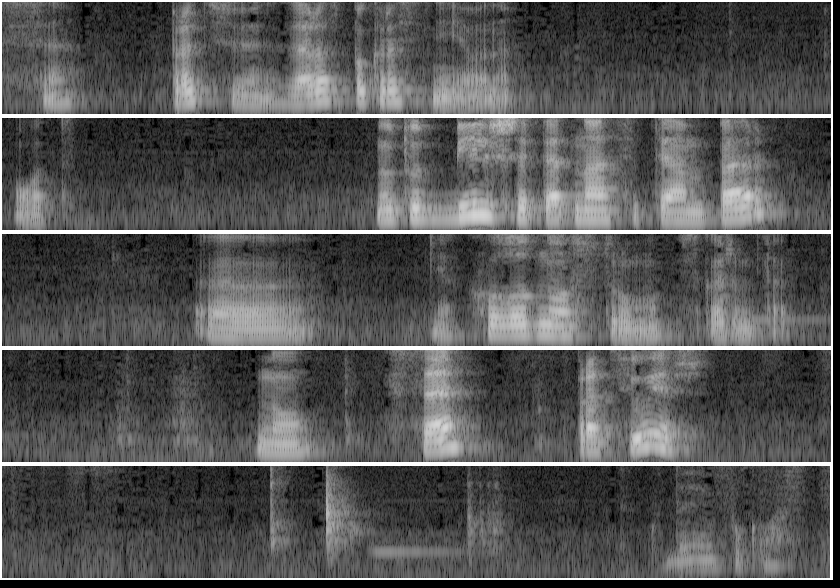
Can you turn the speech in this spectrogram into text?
Все. Працює. Зараз покрасніє вона. От. Ну тут більше 15 ампер. Е, як холодного струму, скажімо так. Ну, все? Працюєш? Куди його покласти?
